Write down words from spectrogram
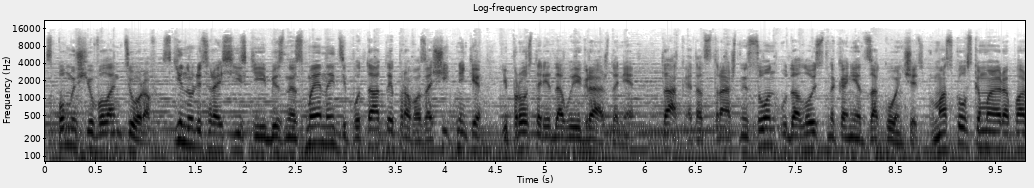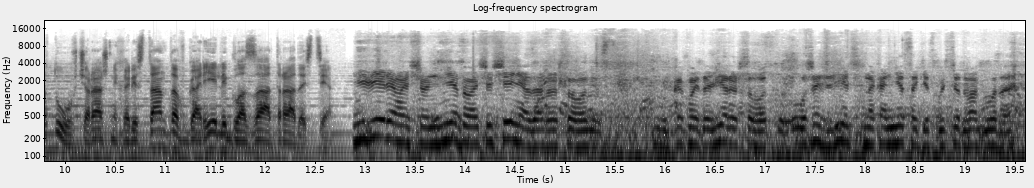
С помощью волонтеров скинулись российские бизнесмены, депутаты, правозащитники и просто рядовые граждане. Так, этот страшный сон удалось наконец закончить. В московском аэропорту у вчерашних арестантов горели глаза от радости. Не верим еще, нету ощущения даже, что вот какой-то веры, что вот уже здесь, наконец-таки, спустя два года.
